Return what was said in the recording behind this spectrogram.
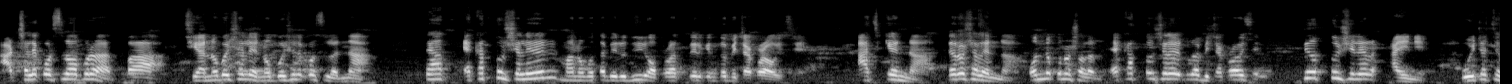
আট সালে করছিল অপরাধ বা ছিয়ানব্বই সালে, নব্বই সালে করছিল? না। একাত্তর সালের মানবতা বিরোধী অপরাধের কিন্তু বিচার করা হয়েছে। আজকের না, তেরো সালের না, অন্য কোনো সালের না। একাত্তর সালেরগুলো বিচার করা হয়েছে। তিয়াত্তর সালের আইনে। ওইটা হচ্ছে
